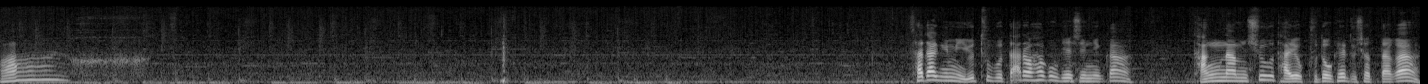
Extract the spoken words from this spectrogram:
아휴. 사장님이 유튜브 따로 하고 계시니까 강남 슈 다육 구독해 두셨다가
